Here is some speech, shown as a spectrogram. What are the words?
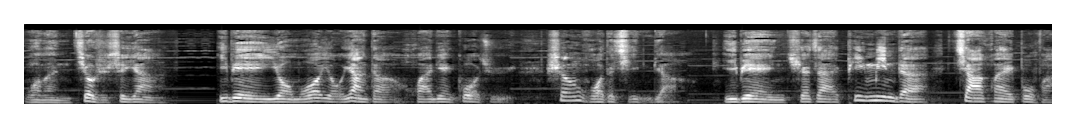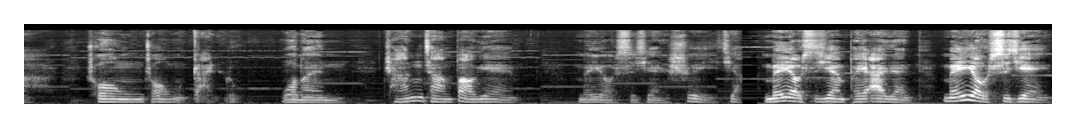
我们就是这样，一边有模有样的怀念过去生活的情调，一边却在拼命的加快步伐，匆匆赶路。我们常常抱怨没有时间睡觉，没有时间陪爱人，没有时间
